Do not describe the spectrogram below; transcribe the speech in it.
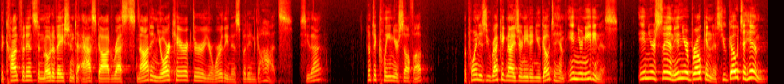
The confidence and motivation to ask God rests not in your character or your worthiness, but in God's. See that? You don't have to clean yourself up. The point is, you recognize your need and you go to Him in your neediness, in your sin, in your brokenness. You go to Him.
